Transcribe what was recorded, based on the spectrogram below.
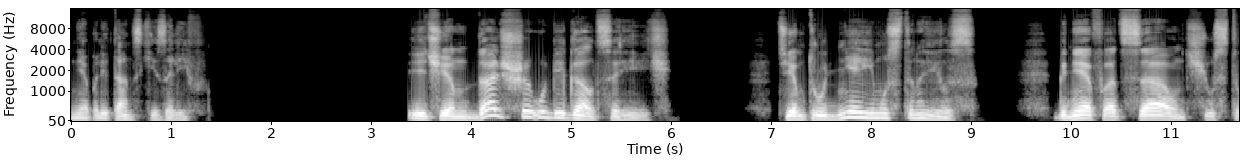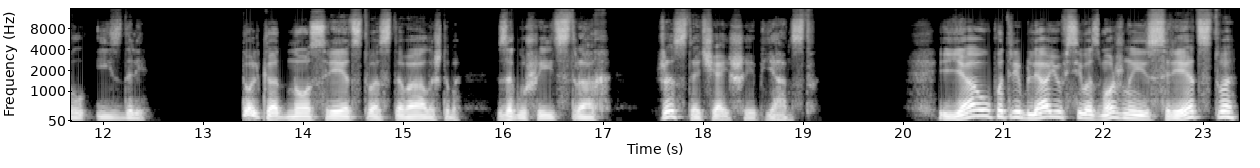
Неаполитанский залив. И чем дальше убегал царевич, тем труднее ему становилось. Гнев отца он чувствовал издали. Только одно средство оставалось, чтобы заглушить страх — жесточайшее пьянство. «Я употребляю всевозможные средства»,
